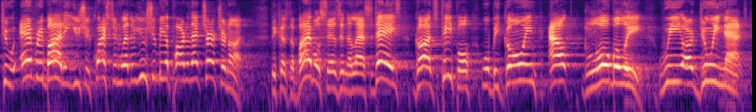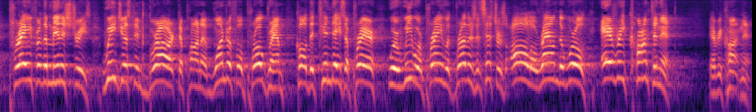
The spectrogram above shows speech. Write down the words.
to everybody, you should question whether you should be a part of that church or not. Because the Bible says in the last days, God's people will be going out globally. We are doing that pray for the ministries. We just embarked upon a wonderful program called the 10 Days of Prayer, where we were praying with brothers and sisters all around the world, every continent. Every continent.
